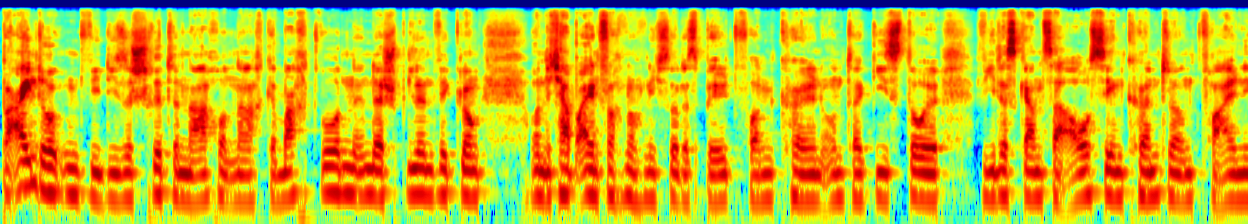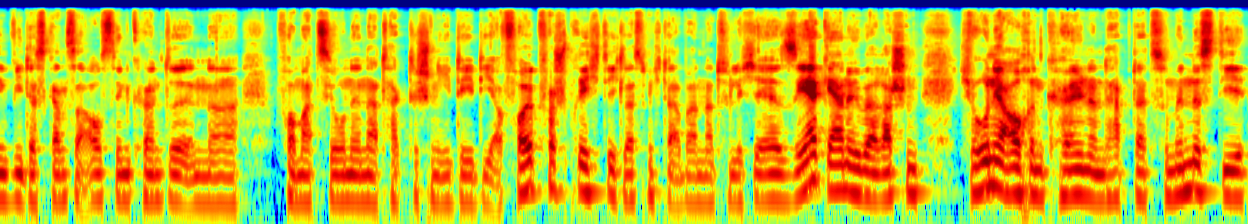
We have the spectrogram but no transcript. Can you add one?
beeindruckend, wie diese Schritte nach und nach gemacht wurden in der Spielentwicklung. Und ich habe einfach noch nicht so das Bild von Köln unter Gisdol, wie das Ganze aussehen könnte und vor allen Dingen, wie das Ganze aussehen könnte in einer Formation, in einer taktischen Idee, die Erfolg verspricht. Ich lasse mich da aber natürlich äh, sehr gerne überraschen. Ich wohne ja auch in Köln und habe da zumindest die,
